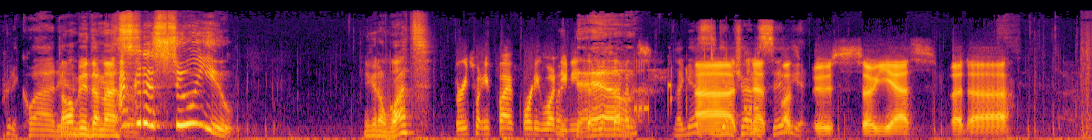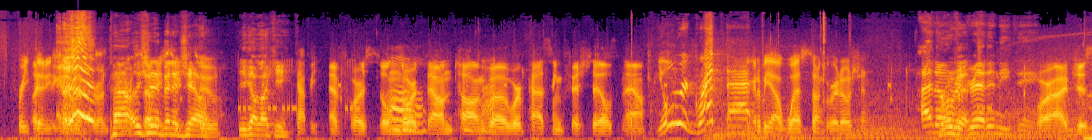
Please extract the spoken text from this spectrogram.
pretty quiet. Don't here. be a dumbass. I'm gonna sue you. You gonna what? 32541, do you need 77s? I guess Uh, he's it's an gonna try to S sue plus you. boost, so yes, but uh. like the 337. guys run Pal, you should have been in 376 jail. You got lucky. Copy. Of course, still Oh, northbound. Tongva. We're passing fish sales now. You'll regret that. I'm that. gonna be out west on Great Ocean. I don't Prove it. regret anything. Or I just.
